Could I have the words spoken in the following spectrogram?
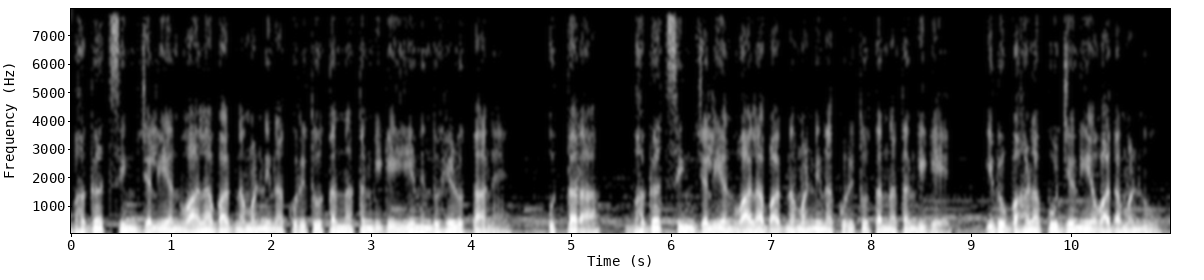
ಭಗತ್ ಸಿಂಗ್ ಜಲಿಯನ್ ವಾಲಾಬಾಗ್ನ ಮಣ್ಣಿನ ಕುರಿತು ತನ್ನ ತಂಗಿಗೆ ಏನೆಂದು ಹೇಳುತ್ತಾನೆ? ಉತ್ತರ, ಭಗತ್ ಸಿಂಗ್ ಜಲಿಯನ್ ವಾಲಾಬಾಗ್ನ ಮಣ್ಣಿನ ಕುರಿತು ತನ್ನ ತಂಗಿಗೆ, ಇದು ಬಹಳ ಪೂಜ್ಯನೀಯವಾದ ಮಣ್ಣು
